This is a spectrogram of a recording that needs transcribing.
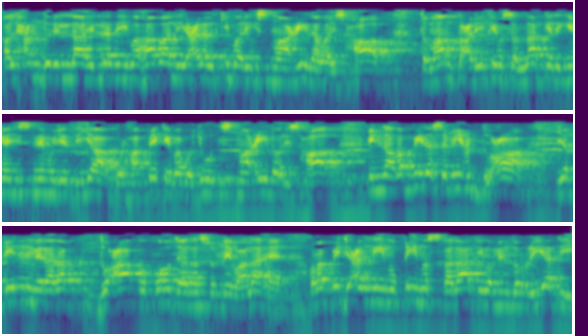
الحمدللہ الذي وهب لي على الكبر اسماعیل و اسحاق۔ تمام تعریفیں اس اللہ کے لیے ہیں جس نے مجھے دیا، بڑھاپے ہونے کے باوجود اسماعیل اور اسحاق، ان ربی لسمیع الدعاء یقینا میرا رب دعا کو بہت زیادہ سننے والا ہے۔ رب اجعلنی مقیم الصلاۃ ومن ذریتی۔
